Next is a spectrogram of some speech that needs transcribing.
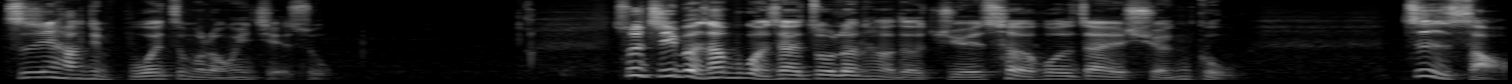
资金行情不会这么容易结束。所以基本上，不管是在做任何的决策，或者在选股，至少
